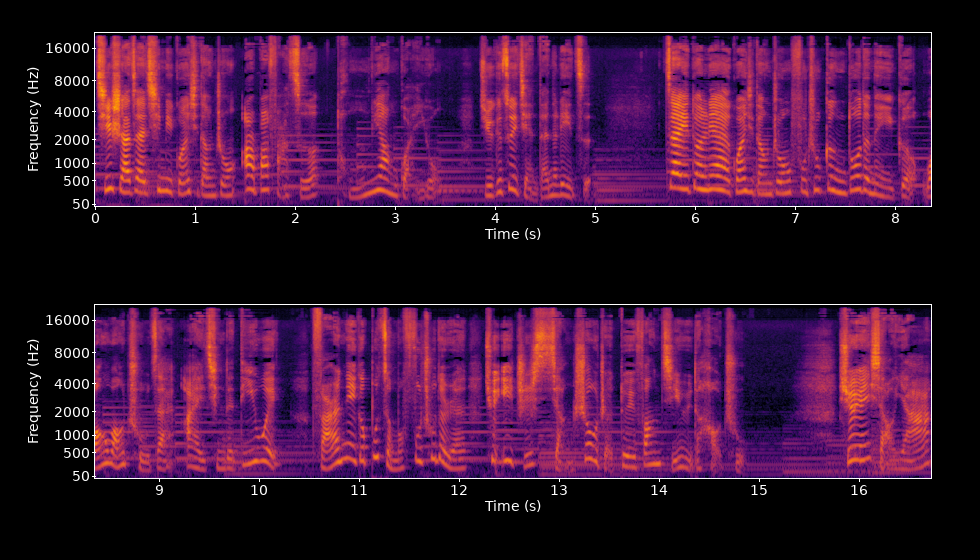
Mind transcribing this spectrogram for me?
其实啊，在亲密关系当中，二八法则同样管用。举个最简单的例子，在一段恋爱关系当中，付出更多的那一个往往处在爱情的低位，反而那个不怎么付出的人却一直享受着对方给予的好处。学员小牙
